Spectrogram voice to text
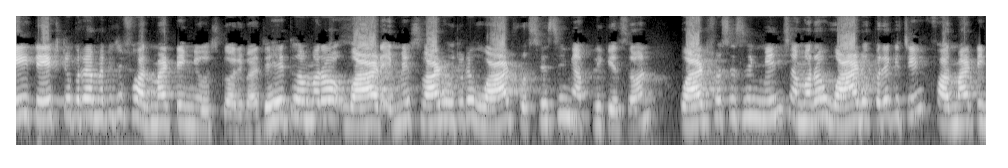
এই টেক্সট উপরে আমি কিছু ফর্মাটিং ইউজ করা যেহেতু আমার ওয়ার্ড এম এস ওয়ার্ড হচ্ছে গোটে word processing application word processing means আমার ওয়ার্ড উপরে কিছু ফর্মাটিং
